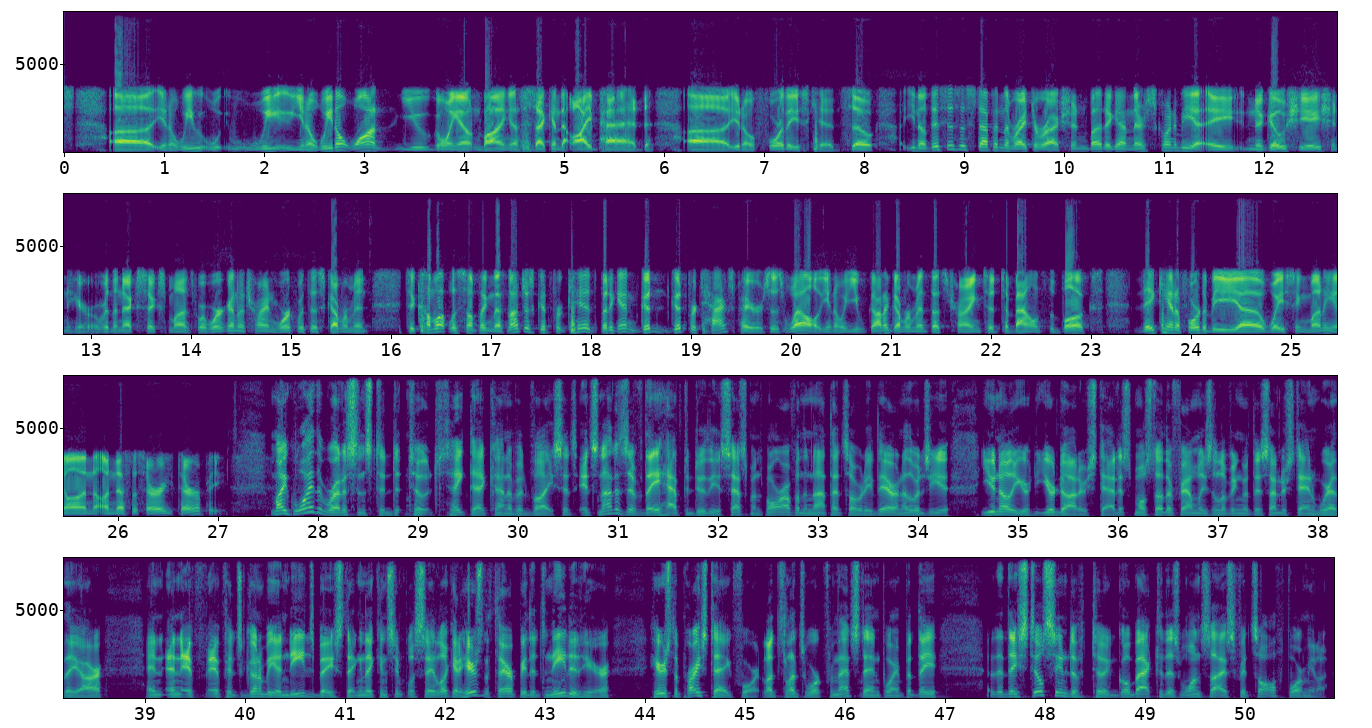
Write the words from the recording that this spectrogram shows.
Uh, you know, we, we we you know we don't want you going out and buying a second iPad, uh, you know, for these kids. So, you know, this is a step in the right direction. But again, there's going to be a, a negotiation here over the next six months where we're going to try and work with this government to come up with something that's not just good for kids, but again, good good for taxpayers as well. You know, you've got a government that's trying to to balance the books. They can't afford to be uh, wasting money on unnecessary therapy. Mike, why the reticence to, to, to take that kind of advice? It's it's not as if they have to do the assessments. More often than not, that's already there. In other words, you you know your your daughter's status. Most other families living with this understand where they are, and and if if it's going to be a needs based thing, they can simply say, look, at here's the therapy that's needed here. Here's the price tag for it. Let's let's work from that standpoint. But they they still seem to to go back to this one size fits all formula.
